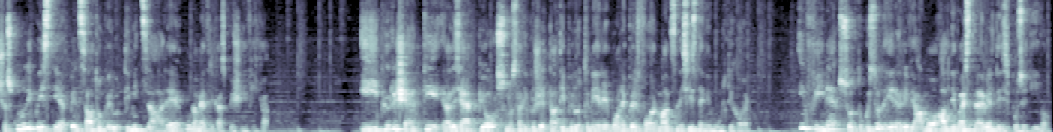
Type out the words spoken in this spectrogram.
ciascuno di questi è pensato per ottimizzare una metrica specifica. I più recenti, ad esempio, sono stati progettati per ottenere buone performance nei sistemi multicore. Infine, sotto questo layer arriviamo al device driver del dispositivo.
